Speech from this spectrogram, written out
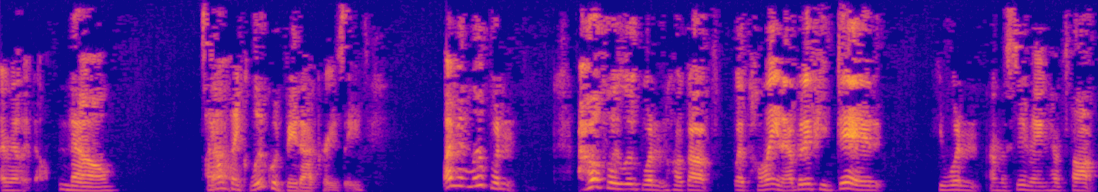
I really don't. No. I don't think Luke would be that crazy. I mean, Luke wouldn't, hopefully Luke wouldn't hook up with Helena, but if he did, he wouldn't, I'm assuming, have thought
